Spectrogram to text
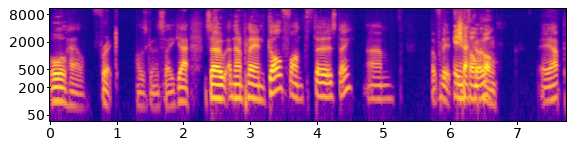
all hell. Frick, I was going to say. Yeah. So, and then I'm playing golf on Thursday. Um, hopefully at In Shek O. Hong Kong Yep.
